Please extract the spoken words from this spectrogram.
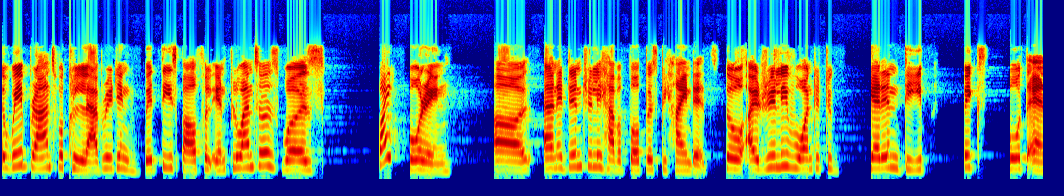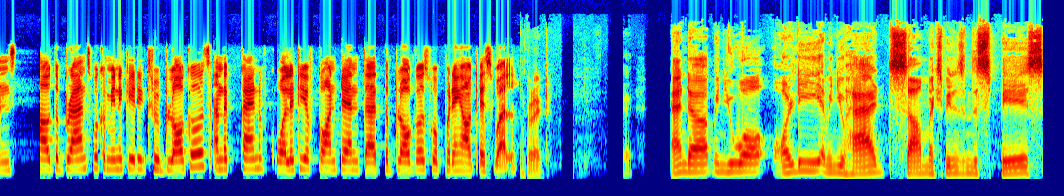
the way brands were collaborating with these powerful influencers was quite boring uh, and it didn't really have a purpose behind it. So I really wanted to get in deep, fix both ends, how the brands were communicating through bloggers and the kind of quality of content that the bloggers were putting out as well. Correct. Okay. And uh, I mean, you were already, I mean, you had some experience in this space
